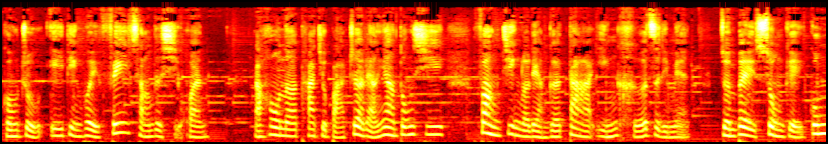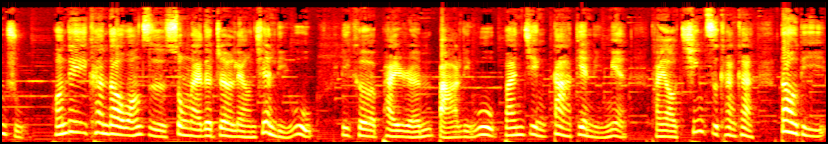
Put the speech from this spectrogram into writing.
公主一定会非常的喜欢。然后呢，他就把这两样东西放进了两个大银盒子里面，准备送给公主。皇帝一看到王子送来的这两件礼物，立刻派人把礼物搬进大殿里面，他要亲自看看到底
